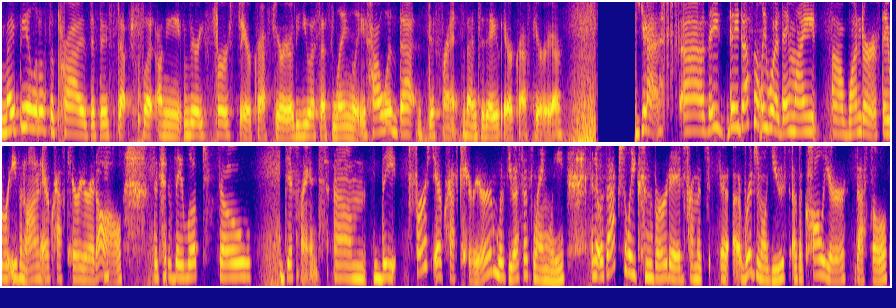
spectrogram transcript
might be a little surprised if they stepped foot on the very first aircraft carrier, the USS Langley. How was that different than today's aircraft carrier? Yes, uh, they they definitely would. They might uh, wonder if they were even on an aircraft carrier at all, because they looked so different. Um, the first aircraft carrier was USS Langley, and it was actually converted from its uh, original use as a collier vessel,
